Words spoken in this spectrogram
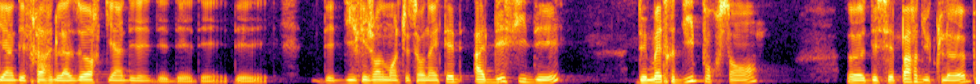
est un des frères Glazer, qui est un des dirigeants de Manchester United a décidé de mettre 10% euh, de ses parts du club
